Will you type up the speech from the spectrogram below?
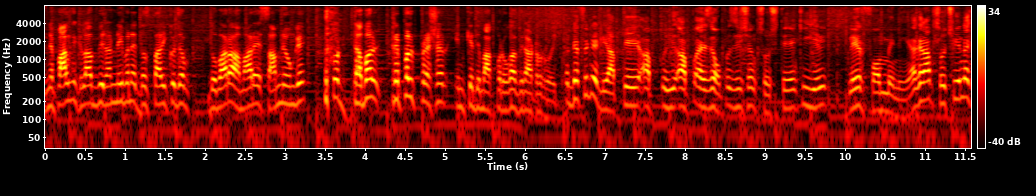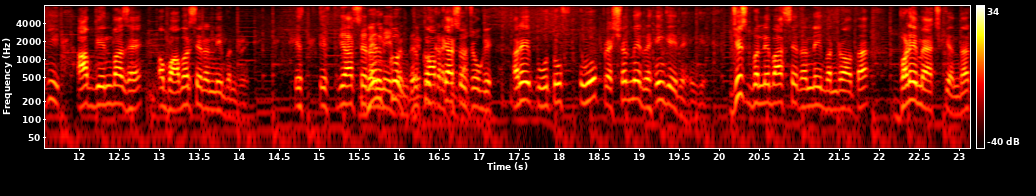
नेपाल के खिलाफ भी रन नहीं बने। दस तारीख को जब दोबारा हमारे सामने होंगे तो डबल ट्रिपल प्रेशर इनके दिमाग पर होगा विराट और रोहित। डेफिनेटली आपके आप आप एज ए ऑपोजिशन सोचते हैं कि ये प्लेयर फॉर्म में नहीं है। अगर आप सोचिए ना कि आप गेंदबाज हैं और बाबर से रन नहीं बन रहे। इफ्तियार से रन नहीं बन रहे। तो आप क्या सोचोगे? अरे वो तो वो प्रेशर में रहेंगे ही रहेंगे। जिस बल्लेबाज से रन नहीं बन रहा होता बड़े मैच के अंदर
